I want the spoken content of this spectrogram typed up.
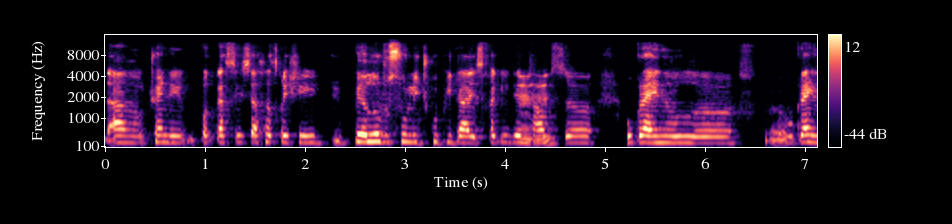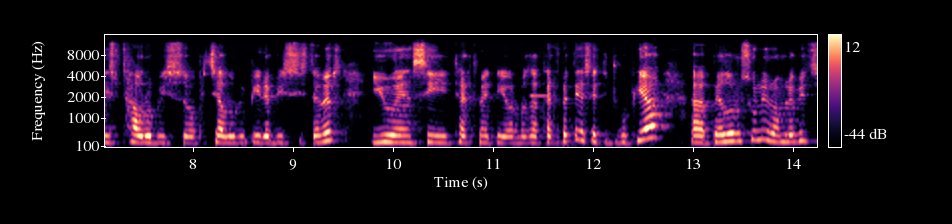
ანუ ჩვენი პოდკასტის დასაწყისში ბელორუსული ჯგუფი დაისხა კიდე თავს უკრაინულ უკრაინის მთავრობის ოფიციალური პირების სისტემებს UNC 1151 ესეთი ჯგუფია ბელორუსული რომლებიც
